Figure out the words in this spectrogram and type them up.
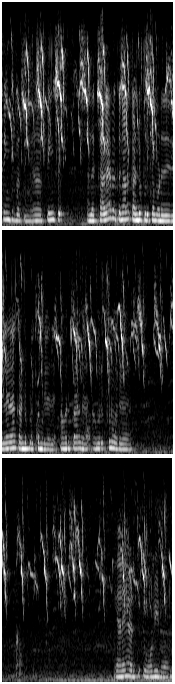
பிங்க் பார்த்தீங்க? பிங்க் அந்த கலர் இருக்கனால கண்டுபிடிக்க முடியுது. இல்லைன்னா கண்டுபிடிக்க முடியாது. அவர் பாருங்க அவருக்குன்னு ஒரு இலையை எடுத்துட்டு ஓடிடுவாரு.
